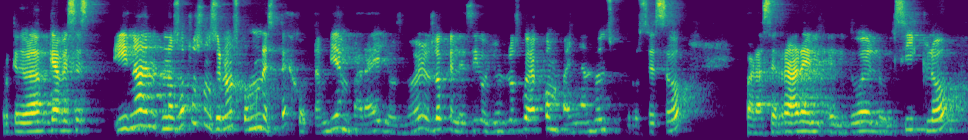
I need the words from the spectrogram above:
porque de verdad que a veces, y nosotros funcionamos como un espejo también para ellos, ¿no? Es lo que les digo, yo los voy acompañando en su proceso para cerrar el, el duelo, el ciclo,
